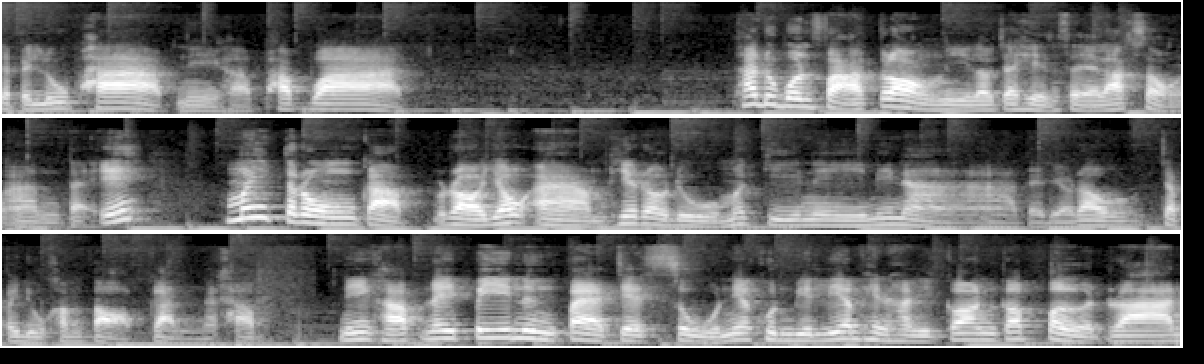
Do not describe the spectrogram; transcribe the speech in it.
จะเป็นรูปภาพนี่ครับภาพวาด ถ้าดูบนฝากล่องนี่เราจะเห็นสัญลักษณ์ 2 อัน แต่เอ๊ะ ไม่ตรงกับ Royal Arm ที่เราดูเมื่อกี้นี้นี่นา แต่เดี๋ยวเราจะไปดูคำตอบกันนะครับ นี่ครับ ในปี 1870 เนี่ย คุณวิลเลียมเพนฮาริกอนก็เปิดร้าน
